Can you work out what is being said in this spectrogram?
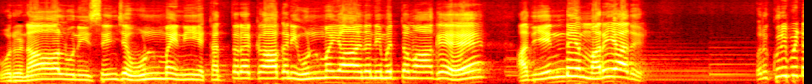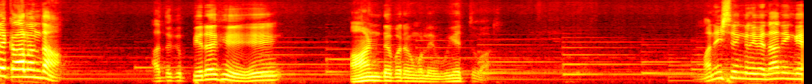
ஒரு நாள் நீ செஞ்ச உண்மை நீ கத்தரக்காக நீ உண்மையா நிமித்தமாக அது என்றையும் மறையாது. ஒரு குறிப்பிட்ட காலம்தான். அதுக்கு பிறகு ஆண்டவர் உங்களை உயர்த்துவார். மனுஷங்களை வேணா நீங்க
